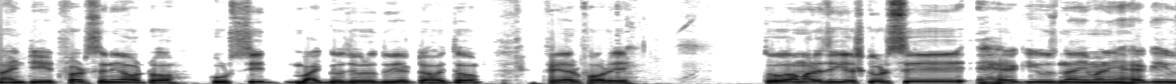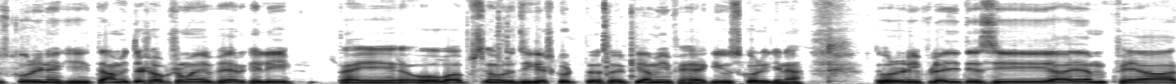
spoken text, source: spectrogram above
নাইনটি এইট পার্সেন্টই অটো কুর্সিত ভাগ্য জোরে দুই একটা হয়তো ফেয়ার পরে তো আমার জিজ্ঞেস করছে, হ্যাক ইউজ নাই? মানে হ্যাক ইউজ করি নাকি? তা আমি তো সবসময় ফেয়ার খেলি। তাই ও ভাবছে, ওর জিজ্ঞেস করতেছে কি, আমি হ্যাক ইউজ করি কিনা? তো ওর রিপ্লাই দিতেছি আই এম ফেয়ার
